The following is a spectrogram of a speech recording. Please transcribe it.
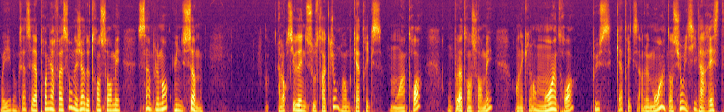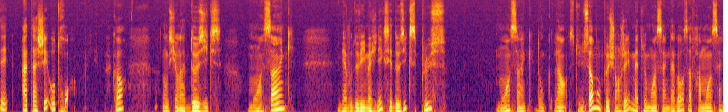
voyez, donc ça c'est la première façon déjà de transformer simplement une somme. Alors si vous avez une soustraction, par exemple 4x moins 3, on peut la transformer en écrivant moins 3 plus 4x. Hein. Le moins, attention, ici va rester attaché au 3. D'accord? Donc si on a 2x moins 5, eh bien vous devez imaginer que c'est 2x plus moins 5. Donc là, c'est une somme, on peut changer, mettre le moins 5 d'abord, ça fera moins 5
